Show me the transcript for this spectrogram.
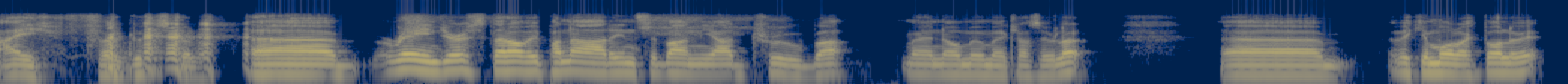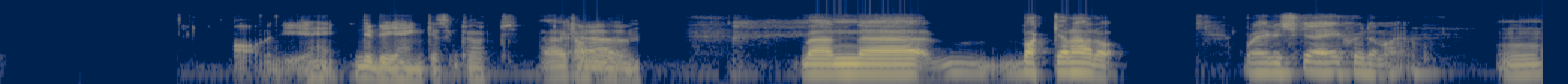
Nej, för guds skull. Eh, Rangers, där har vi Panarin, Zibanejad, Truba med no movement-klausuler. Uh, vilken målvakt behåller vi? Ja, men det, det blir Henke såklart. Ja, klart. Eh, Men uh, backar här då. Brady Skay skyddar man ju. Mm.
